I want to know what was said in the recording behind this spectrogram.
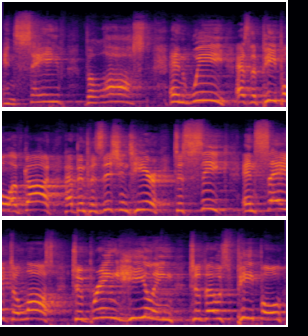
and save the lost. And we, as the people of God, have been positioned here to seek and save the lost, to bring healing to those people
